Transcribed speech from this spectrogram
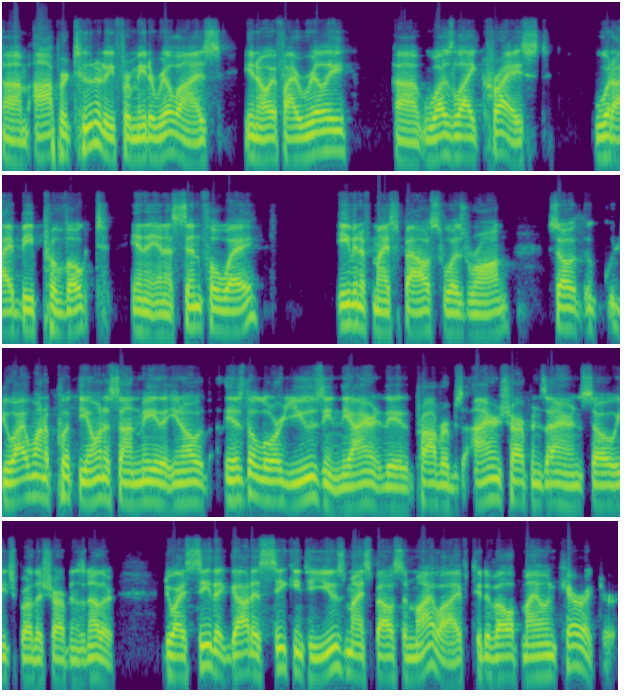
um, opportunity for me to realize, you know, if I really uh, was like Christ, would I be provoked in a, in a sinful way, even if my spouse was wrong? So, do I want to put the onus on me that you know is the Lord using the iron? The Proverbs: "Iron sharpens iron, so each brother sharpens another." Do I see that God is seeking to use my spouse in my life to develop my own character?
